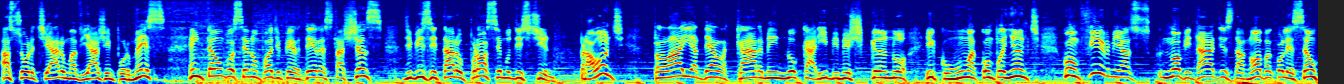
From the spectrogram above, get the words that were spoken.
a sortear uma viagem por mês? Então você não pode perder esta chance de visitar o próximo destino. Para onde? Praia del Carmen, no Caribe mexicano e com um acompanhante. Confirme as novidades da nova coleção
